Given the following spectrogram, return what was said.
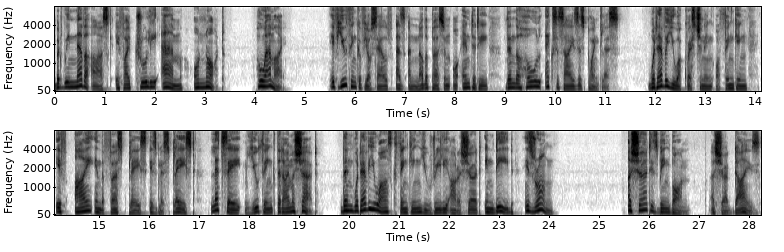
But we never ask if I truly am or not. Who am I? If you think of yourself as another person or entity, then the whole exercise is pointless. Whatever you are questioning or thinking, if I in the first place is misplaced, let's say you think that I'm a shirt, then whatever you ask thinking you really are a shirt indeed is wrong. A shirt is being born. A shirt dies.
